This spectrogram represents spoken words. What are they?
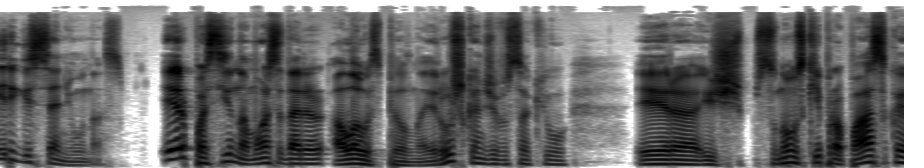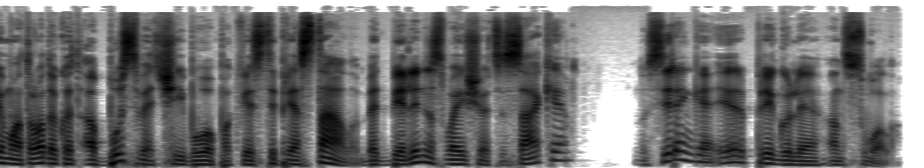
irgi seniūnas. Ir pas jį namuose dar ir alaus pilna, ir užkandžių visokių. Ir e, iš sunaus Kipro pasakojimo atrodo, kad abu svečiai buvo pakviesti prie stalo, bet Bielinis vaišio atsisakė, nusirengė ir prigulė ant suolo.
